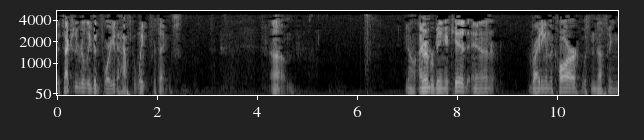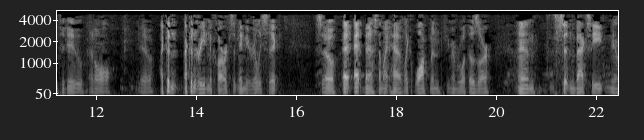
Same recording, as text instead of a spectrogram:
it's actually really good for you to have to wait for things. Um, you know, I remember being a kid and riding in the car with nothing to do at all. You know, I couldn't I couldn't read in the car because it made me really sick. So at, at best, I might have like a Walkman, if you remember what those are, and sit in the back seat. You know,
